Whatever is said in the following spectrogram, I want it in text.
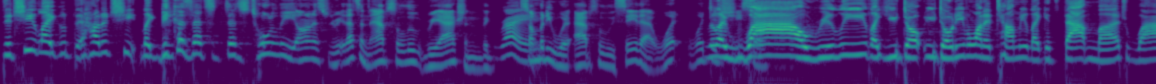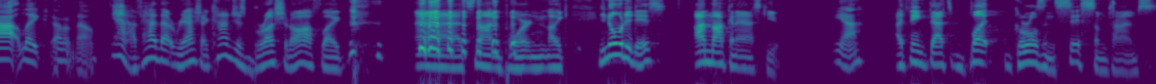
Did she like? How did she like? because that's that's totally honest. re- That's an absolute reaction. The, Right. Somebody would absolutely say that. What what did like, she say? wow, really? Like you don't you don't even want to tell me like it's that much? Wow, like I don't know. Yeah, I've had that reaction. I kind of just brush it off like, ah, it's not important. Like, you know what it is? I'm not gonna ask you. Yeah, I think that's. But girls insist sometimes.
